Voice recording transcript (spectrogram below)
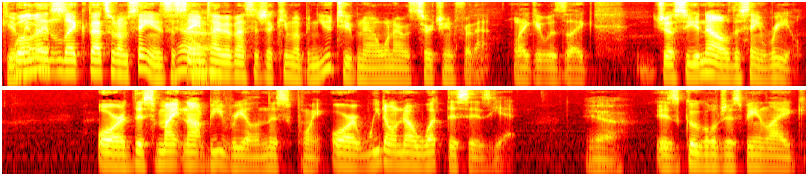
giving well, us. and like that's what I'm saying. It's the same type of message that came up in YouTube now when I was searching for that. Like it was like, just so you know, this ain't real, or this might not be real in this point, or we don't know what this is yet. Yeah, Is Google just being like,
